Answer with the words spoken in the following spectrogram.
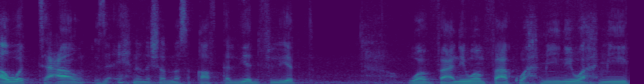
أو التعاون. إذا إحنا نشرنا ثقافه اليد في اليد وانفعني وانفعك واحميني واحميك.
